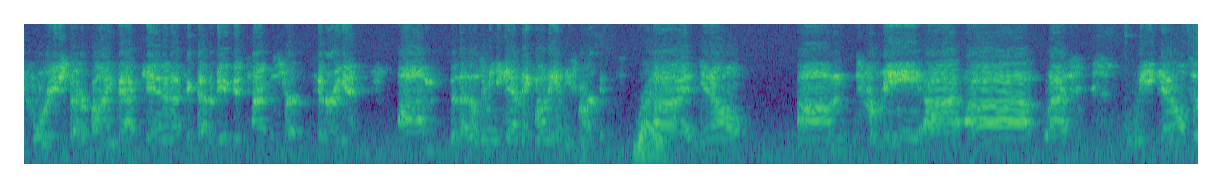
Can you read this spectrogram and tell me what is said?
before you start buying back in, and I think that would be a good time to start considering it. Um, but that doesn't mean you can't make money in these markets. Right. Uh, you know, um, for me, uh, uh, last week and also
